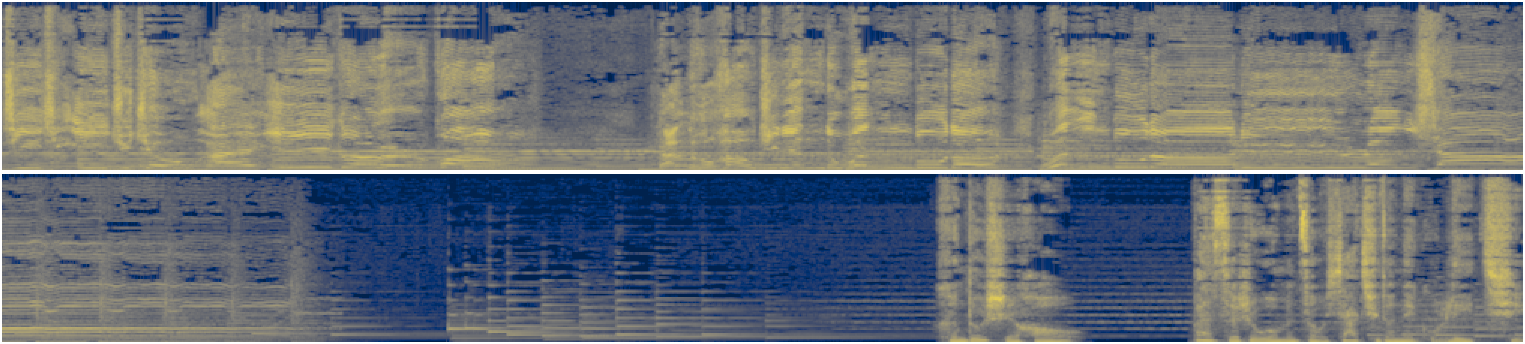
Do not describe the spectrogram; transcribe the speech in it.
记起一句就爱一个耳光，然后好几年都闻不得、闻不得女人香。很多时候，伴随着我们走下去的那股力气，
